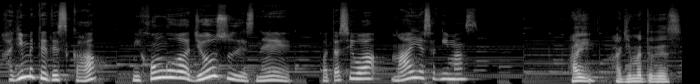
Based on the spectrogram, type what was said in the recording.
初めてですか？日本語が上手ですね。私は毎朝来ます。はい、初めてです。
